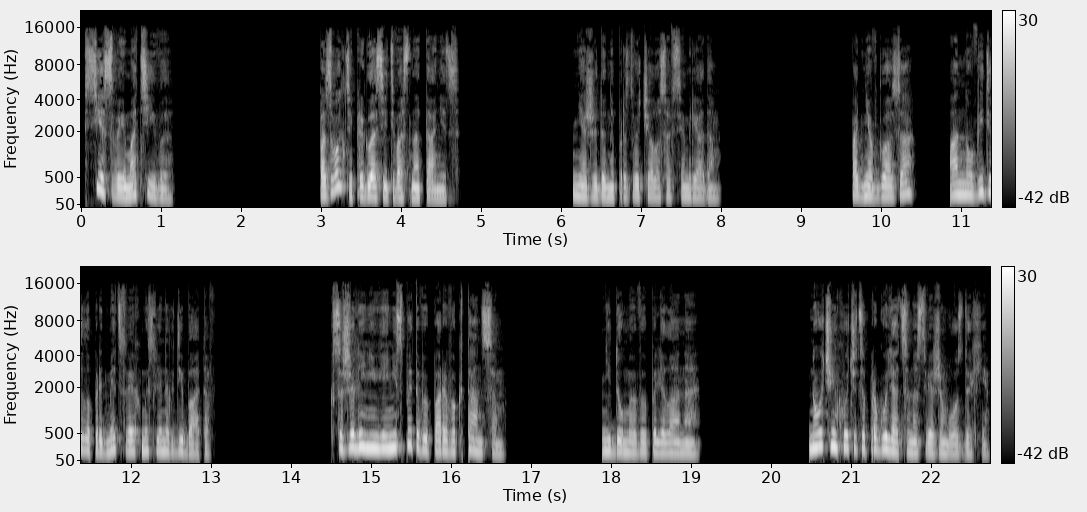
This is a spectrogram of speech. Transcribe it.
все свои мотивы? «Позвольте пригласить вас на танец». Неожиданно прозвучало совсем рядом. Подняв глаза, Анна увидела предмет своих мысленных дебатов. «К сожалению, я не испытываю порыва к танцам», — не думая, выпалила она но очень хочется прогуляться на свежем воздухе.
